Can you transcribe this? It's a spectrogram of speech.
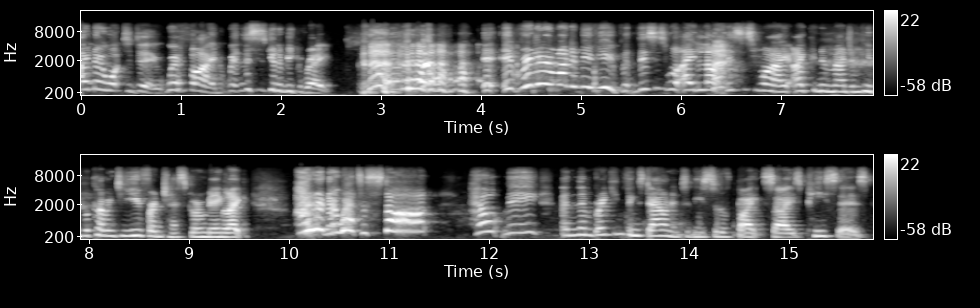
I know what to do. We're fine. we this is going to be great. it, it really reminded me of you but this is what i love this is why i can imagine people coming to you francesca and being like i don't know where to start help me and then breaking things down into these sort of bite-sized pieces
